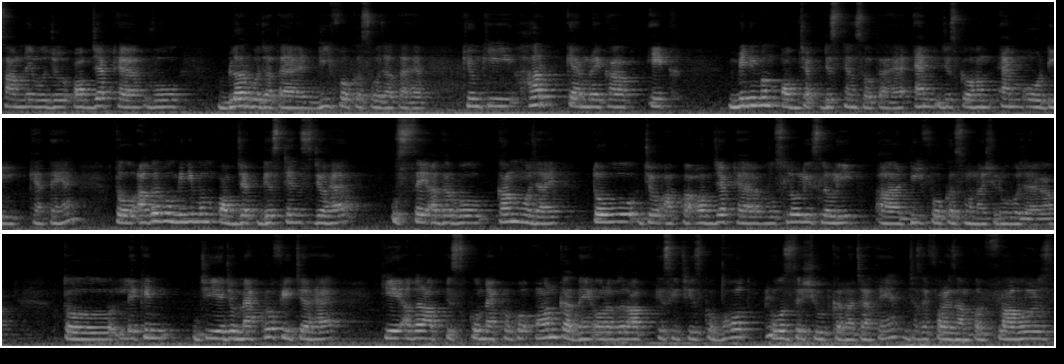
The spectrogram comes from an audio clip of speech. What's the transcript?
सामने वो जो ऑब्जेक्ट है वो ब्लर हो जाता है डीफोकस हो जाता है क्योंकि हर कैमरे का एक मिनिमम ऑब्जेक्ट डिस्टेंस होता है एम जिसको हम एम ओ डी कहते हैं। तो अगर वो मिनिमम ऑब्जेक्ट डिस्टेंस जो है उससे अगर वो कम हो जाए तो वो जो आपका ऑब्जेक्ट है, वो स्लोली स्लोली डी फोकस होना शुरू हो जाएगा। तो लेकिन जी, ये जो मैक्रो फीचर है कि अगर आप इसको मैक्रो को ऑन कर दें और अगर आप किसी चीज़ को बहुत क्लोज से शूट करना चाहते हैं, जैसे फॉर एग्जांपल फ्लावर्स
